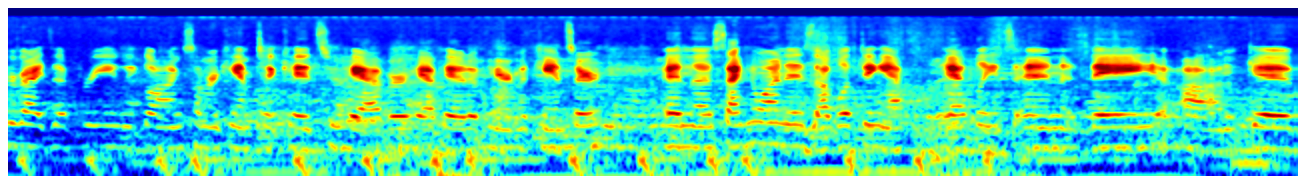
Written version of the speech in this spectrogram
provides a free week-long summer camp to kids who have or have had a parent with cancer. And the second one is Uplifting Athletes, and they um, give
